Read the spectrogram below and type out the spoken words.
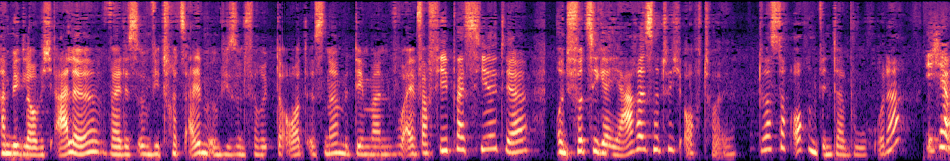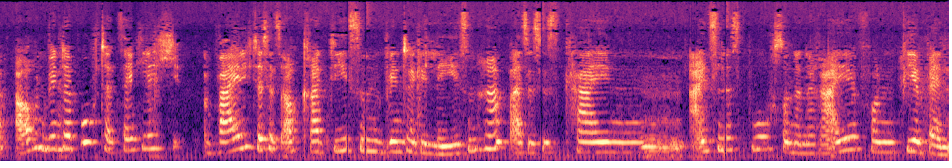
Haben wir, glaube ich, alle, weil das irgendwie trotz allem irgendwie so ein verrückter Ort ist, ne, mit dem man, wo einfach viel passiert, ja. Und 40er Jahre ist natürlich auch toll. Du hast doch auch ein Winterbuch, oder? Ich habe auch ein Winterbuch tatsächlich, weil ich das jetzt auch gerade diesen Winter gelesen habe. Also es ist kein einzelnes Buch, sondern eine Reihe von vier Bänden,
